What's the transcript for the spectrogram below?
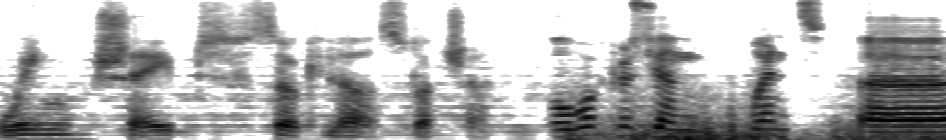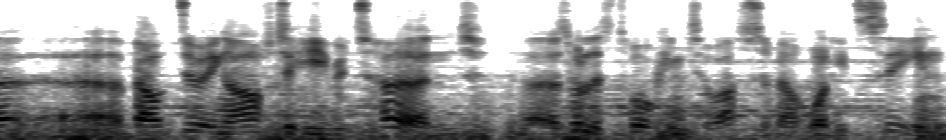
wing-shaped circular structure. Well, what Christian went uh, about doing after he returned, uh, as well as talking to us about what he'd seen,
